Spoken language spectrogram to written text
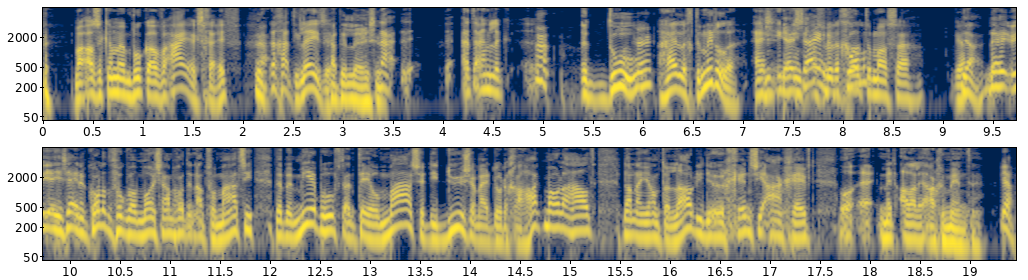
maar als ik hem een boek over Ajax geef, dan gaat hij lezen. Gaat hij lezen. Nou, eh, uiteindelijk, eh, het doel Oké. heiligt de middelen. En Dus ik denk als we de grote massa... Ja. Ja, nee, je zei in een column, dat vond ik wel mooi samengevat in adformatie. We hebben meer behoefte aan Theo Maassen die duurzaamheid door de gehaktmolen haalt... dan aan Jan Terlouw die de urgentie aangeeft oh, eh, met allerlei argumenten. Ja.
